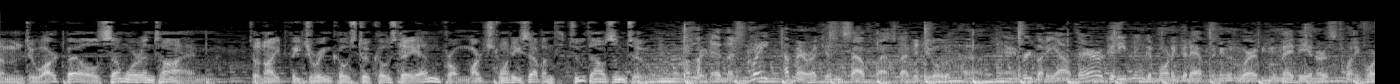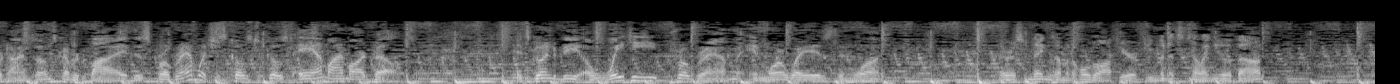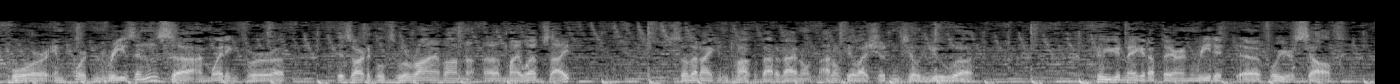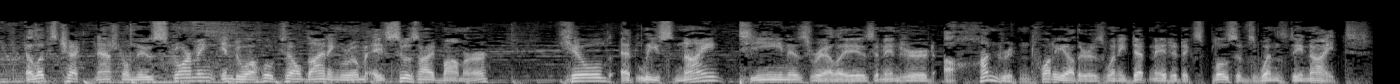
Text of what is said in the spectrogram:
Welcome to Art Bell Somewhere in Time. Tonight featuring Coast to Coast AM from March 27th, 2002. In the great American Southwest, I bid you, uh, everybody out there, good evening, good morning, good afternoon, wherever you may be in Earth's 24 time zones, covered by this program, which is Coast to Coast AM. I'm Art Bell. It's going to be a weighty program in more ways than one. There are some things I'm going to hold off here a few minutes telling you about for important reasons. Uh, I'm waiting for uh, this article to arrive on uh, my website so that I can talk about it. I don't. I don't feel I should until you uh, until you can make it up there and read it uh, for yourself. Now let's check national news. Storming into a hotel dining room, a suicide bomber killed at least 19 Israelis and injured 120 others when he detonated explosives Wednesday night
